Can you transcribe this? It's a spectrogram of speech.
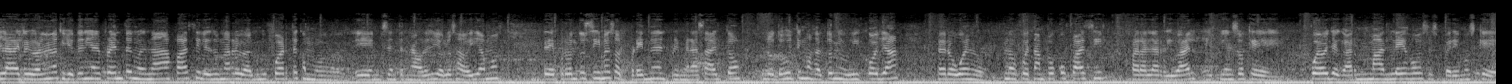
La rival en la que yo tenía al frente no es nada fácil, es una rival muy fuerte, como eh, mis entrenadores y yo lo sabíamos. De pronto sí me sorprende en el primer asalto, los dos últimos asaltos me ubico ya, pero bueno, no fue tampoco fácil para la rival. Eh, pienso que puedo llegar más lejos, esperemos que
